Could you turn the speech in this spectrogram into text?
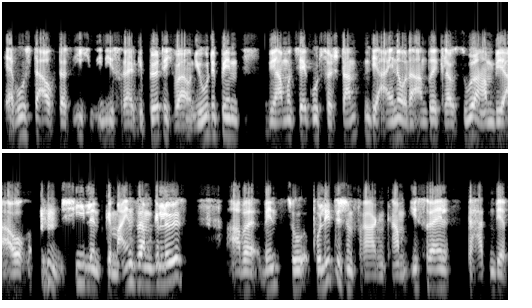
Er wusste auch, dass ich in Israel gebürtig war und Jude bin. Wir haben uns sehr gut verstanden. Die eine oder andere Klausur haben wir auch schielend gemeinsam gelöst. Aber wenn es zu politischen Fragen kam, Israel, da hatten wir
